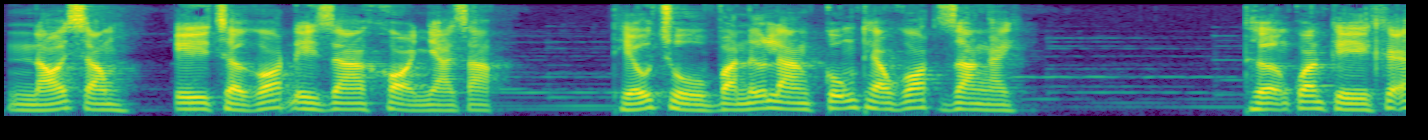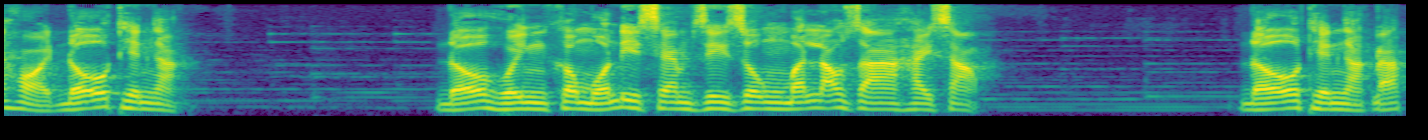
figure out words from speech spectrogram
Nói xong, Y chờ gót đi ra khỏi nhà giặc. Thiếu chủ và nữ lang cũng theo gót ra ngay. Thượng quan kỳ khẽ hỏi Đỗ Thiên Ngạc. Đỗ Huynh không muốn đi xem Di Dung mẫn lão gia hay sao? Đỗ Thiên Ngạc đáp,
